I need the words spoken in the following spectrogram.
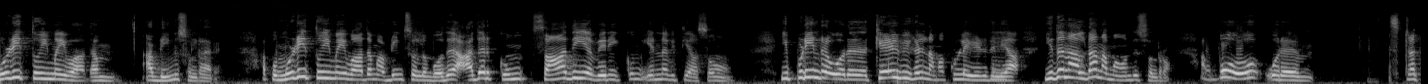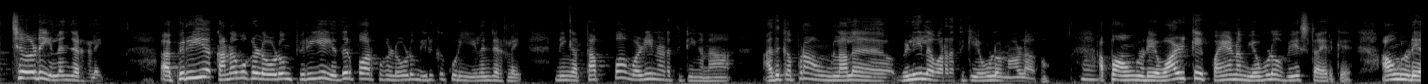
மொழி தூய்மைவாதம் அப்படின்னு சொல்றாரு. அப்போ மொழி தூய்மைவாதம் அப்படின்னு சொல்லும்போது அதற்கும் சாதிய வெறிக்கும் என்ன வித்தியாசம்? இப்படின்ற ஒரு கேள்விகள் நமக்குள்ள எழுதலையா இதனால் தான் நம்ம வந்து சொல்றோம். அப்போ ஒரு ஸ்ட்ரக்சர்டு இளைஞர்களை பெரிய கனவுகளோடும் பெரிய எதிர்பார்ப்புகளோடும் இருக்கக்கூடிய இளைஞர்களை நீங்க தப்பா வழி நடத்திட்டீங்கன்னா அதுக்கப்புறம் அவங்களால வெளியில வர்றதுக்கு எவ்வளவு நாள் ஆகும். அப்போ அவங்களுடைய வாழ்க்கை பயணம் எவ்வளவு வேஸ்ட் ஆயிருக்கு அவங்களுடைய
